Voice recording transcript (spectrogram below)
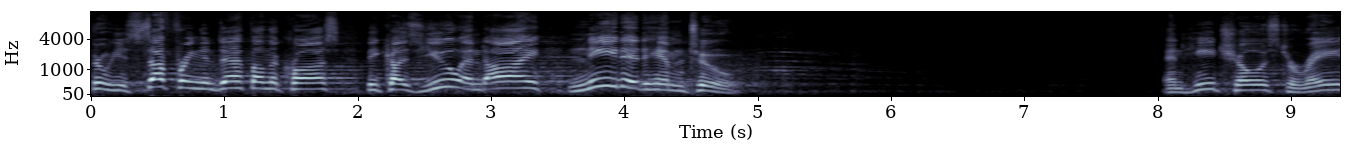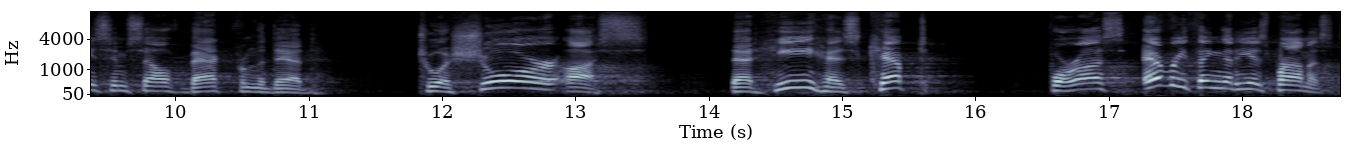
through his suffering and death on the cross because you and I needed him to. And he chose to raise himself back from the dead to assure us that he has kept for us everything that he has promised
